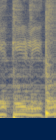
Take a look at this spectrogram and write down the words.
കിളികൂ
